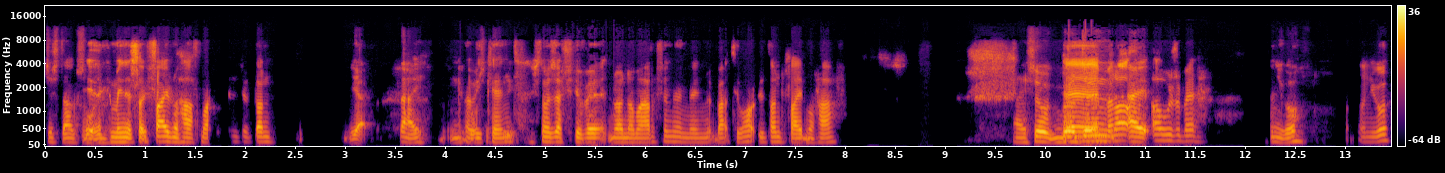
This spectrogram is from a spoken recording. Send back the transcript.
just Yeah, absolutely. I mean, it's like five and a half marathons you've done Yeah. Aye, in the a course of the weekend. week. It's not as if you've uh, run a marathon and then went back to work. You've done five and a half. Aye, so we're doing. Um, and I, I was a bit. on you go. On you go.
